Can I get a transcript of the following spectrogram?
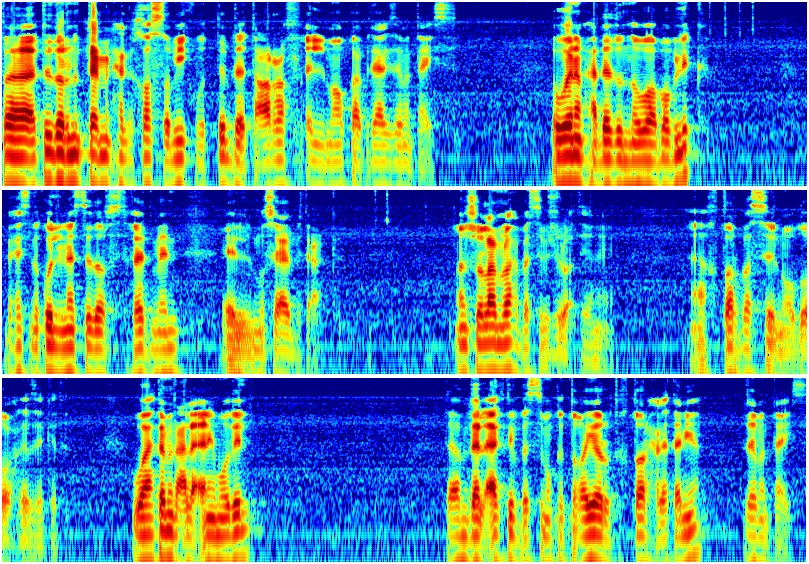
فتقدر إن انت تعمل حاجة خاصة بيك وتبدأ تعرف الموقع بتاعك زي ما انت عايز. هو هنا محدده إن هو public بحيث إن كل الناس تقدر تستفاد من المساعد بتاعك. أنا إن شاء الله اعمل واحد بس مش دلوقتي يعني هختار بس الموضوع وحاجة زي كده. واعتمد على اني موديل تمام ده الاكتف بس ممكن تغير وتختار حاجة تانية زي ما انت عايز.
